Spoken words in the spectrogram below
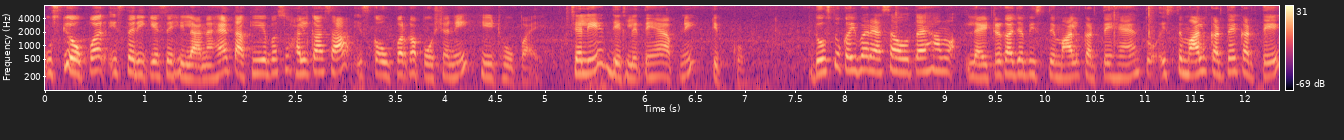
उसके ऊपर इस तरीके से हिलाना है ताकि ये बस हल्का सा इसका ऊपर का पोर्शन ही हीट हो पाए। चलिए, देख लेते हैं अपनी टिप को। दोस्तों, कई बार ऐसा होता है, हम लाइटर का जब इस्तेमाल करते हैं तो इस्तेमाल करते करते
